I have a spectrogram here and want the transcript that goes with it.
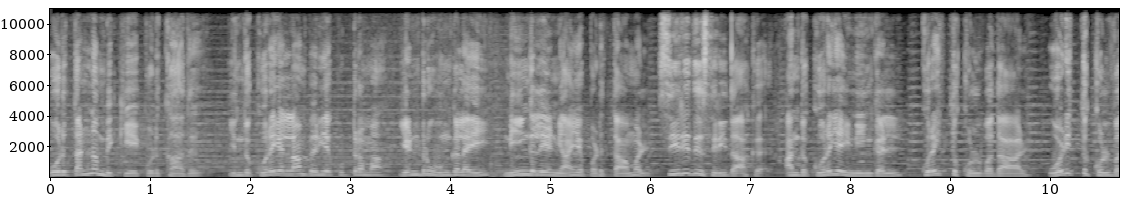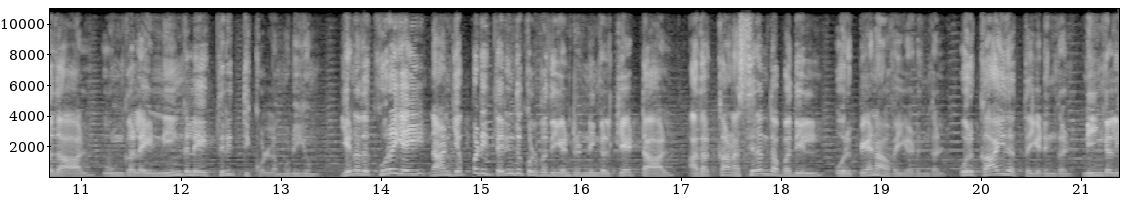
ஒரு தன்னம்பிக்கையை கொடுக்காது. இந்த குறையெல்லாம் பெரிய குற்றமா என்று உங்களை நீங்களே நியாயப்படுத்தாமல் சிறிது சிறிதாக அந்த குறையை நீங்கள் குறைத்துக் கொள்வதால் ஒழித்துக் கொள்வதால் உங்களை நீங்களே திருத்திக் கொள்ள முடியும். எனது குறையை நான் எப்படி தெரிந்து கொள்வது என்று நீங்கள் கேட்டால் அதற்கான சிறந்த பதில் ஒரு பேனாவை எடுங்கள் ஒரு காகிதத்தை எடுங்கள். நீங்கள்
